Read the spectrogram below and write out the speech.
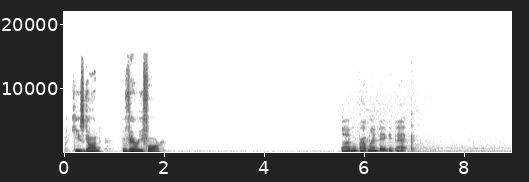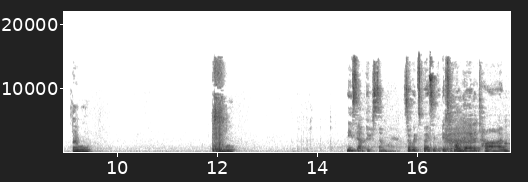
Like he's gone very far. I haven't brought my baby back. They will. They will. He's out there somewhere. So it's basically it's one day at a time,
